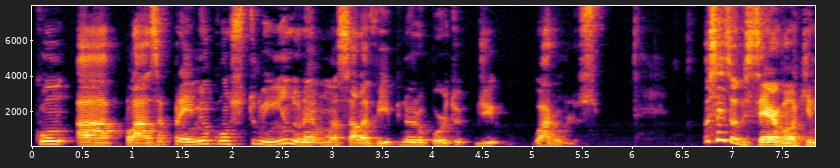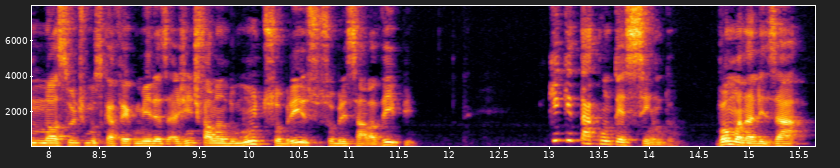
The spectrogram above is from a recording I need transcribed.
com a Plaza Premium construindo né, uma sala VIP no aeroporto de Guarulhos. Vocês observam aqui nos nossos últimos Café Comidas a gente falando muito sobre isso, sobre sala VIP? O que está acontecendo? Vamos analisar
